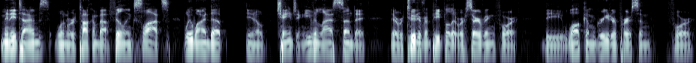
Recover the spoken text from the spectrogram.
Many times when we're talking about filling slots, we wind up, you know, changing. Even last Sunday, there were two different people that were serving for the welcome greeter person for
